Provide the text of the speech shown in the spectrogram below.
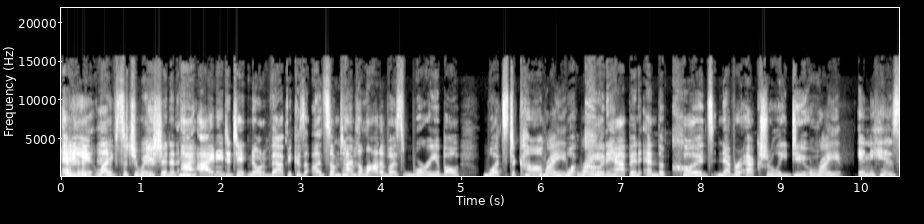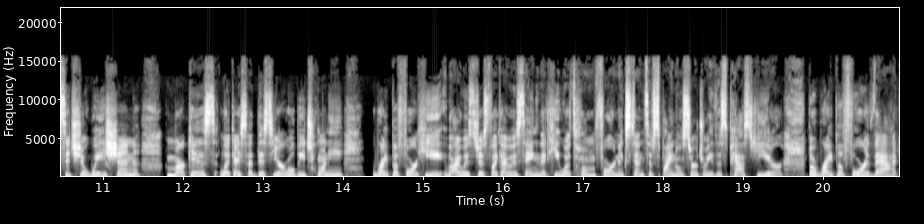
any life situation. And I, I need to take note of that because uh, sometimes a lot of us worry about what's to come, Right, what right. could happen, and the coulds never actually do. Right. In his situation, Marcus, like I said, this year will be 20. Right before he, I was just like I was saying that he was home for an extensive spinal surgery this past year. But right before that,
